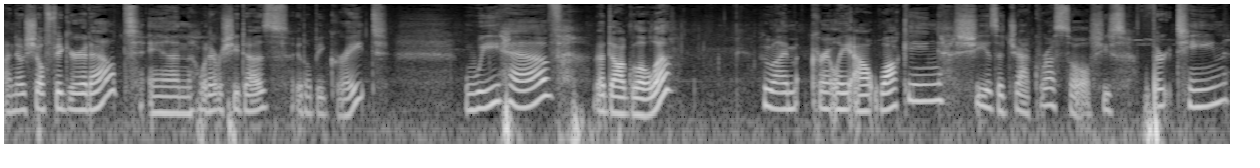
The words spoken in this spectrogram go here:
I know she'll figure it out, and whatever she does, it'll be great we have a dog Lola, who I'm currently out walking. She is a Jack Russell. She's 13.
